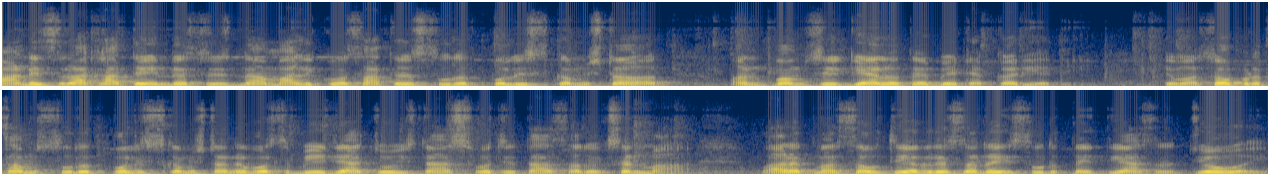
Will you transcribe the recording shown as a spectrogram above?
પાંડેસરા ખાતે ઇન્ડસ્ટ્રીઝના માલિકો સાથે સુરત પોલીસ કમિશનર અનુપમસિંહ ગેહલોતે બેઠક કરી હતી. તેમાં સૌપ્રથમ સુરત પોલીસ કમિશનરે વર્ષ બે હજાર ચોવીસના સ્વચ્છતા સર્વેક્ષણમાં ભારતમાં સૌથી અગ્રેસર રહી સુરતનો ઇતિહાસ રચ્યો હોય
